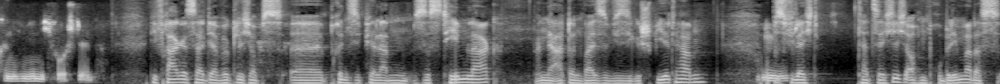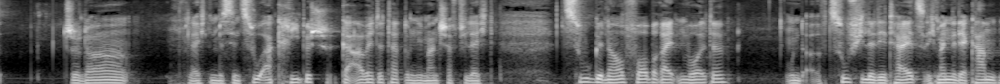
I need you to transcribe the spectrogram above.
kann ich mir nicht vorstellen. Die Frage ist halt ja wirklich, ob es äh, prinzipiell am System lag, an der Art und Weise, wie sie gespielt haben. Ob es vielleicht tatsächlich auch ein Problem war, dass Jordan vielleicht ein bisschen zu akribisch gearbeitet hat und die Mannschaft vielleicht zu genau vorbereiten wollte und auf zu viele Details. Ich meine, der kam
